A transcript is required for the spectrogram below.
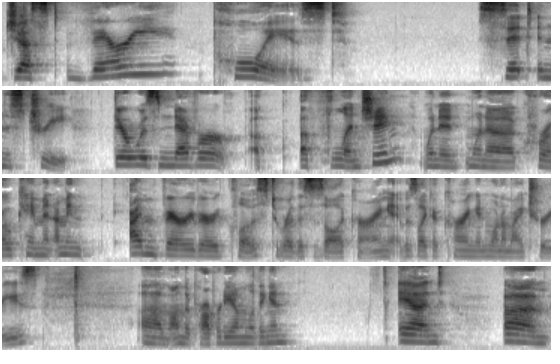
just very poised sit in this tree. There was never a, a flinching when it when a crow came in. I mean, I'm very very close to where this is all occurring. It was like occurring in one of my trees um, on the property I'm living in, and um,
